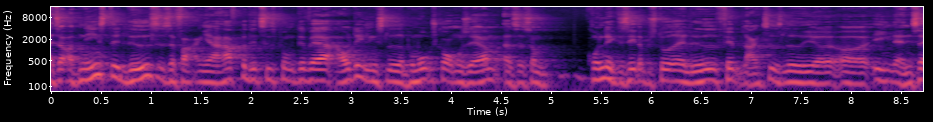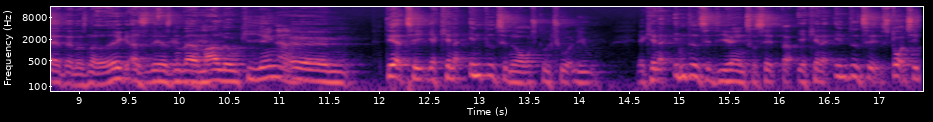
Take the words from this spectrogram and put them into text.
altså, og den eneste ledelseserfaring, jeg har haft på det tidspunkt, det var afdelingsleder på Moskov Museum, altså som grundlæggende set har bestået af at lede fem langtidsledige og, en ansat eller sådan noget. Ikke? Altså det har sådan været meget low-key. Ikke? Ja. Øhm, dertil, jeg kender intet til norsk kulturliv. Jeg kender intet til de her interessenter. Jeg kender intet til, stort set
